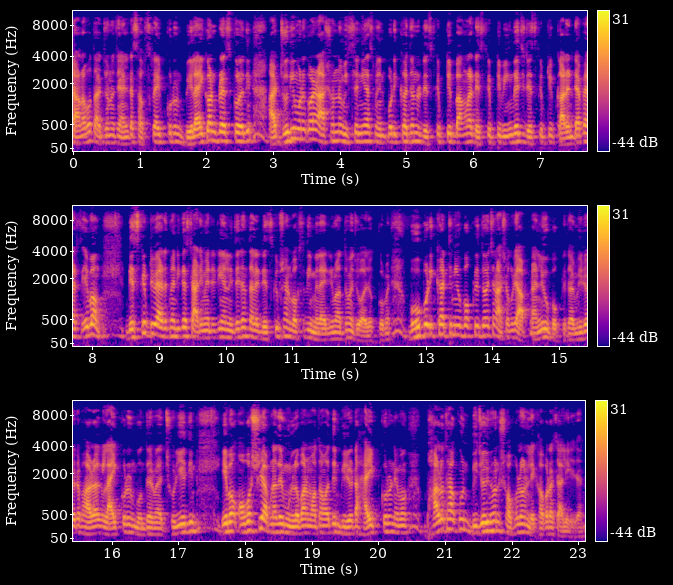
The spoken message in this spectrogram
জানাব, তার জন্য চ্যানেলটা সাবস্ক্রাইব করুন বেল আইকন প্রেস করে দিন। আর যদি মনে করেন আসন্ন মিসলেনিয়াস মেন পরীক্ষার জন্য ডেসক্রিপটিভ বাংলা ডেসক্রিপটিভ ইংরেজি ডেসক্রিপটিভ কারেন্ট অ্যাফেয়ার্স এবং ডেসক্রিপটিভ অ্যারিথমেটিক্যাল স্টাডি মেটেরিয়াল নিতে চান, তাহলে ডিসক্রিপশন বক্সে ইমেল আইডির মাধ্যমে যোগাযোগ করবেন। বহু পরীক্ষার্থী নিয়ে উপকৃত হয়েছেন, আশা করি আপনারাও উপকৃত হয় ভিডিওটা ভালো লাগলে লাইক করুন, বন্ধুদের মাঝে ছড়িয়ে দিন এবং অবশ্যই আপনাদের মূল্যবান মতামত দিন, ভিডিওটা হাইপ করুন এবং ভালো থাকুন, বিজয়ী হন, সফল হন, লেখাপড়া চালিয়ে যান।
